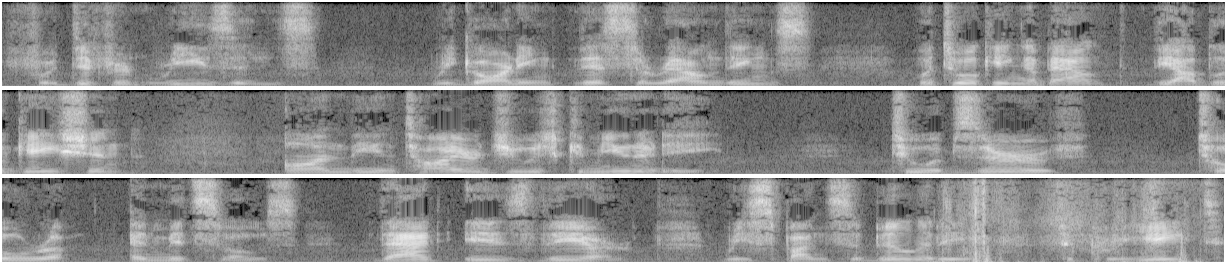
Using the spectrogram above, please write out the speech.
for different reasons regarding their surroundings. We're talking about the obligation on the entire Jewish community to observe Torah and mitzvos. That is their responsibility to create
